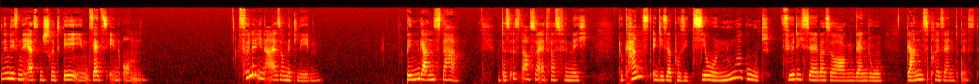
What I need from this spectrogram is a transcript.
nehme diesen ersten Schritt, gehe ihn, setz ihn um. Fülle ihn also mit Leben. Bin ganz da. Und das ist auch so etwas für mich. Du kannst in dieser Position nur gut für dich selber sorgen, wenn du ganz präsent bist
